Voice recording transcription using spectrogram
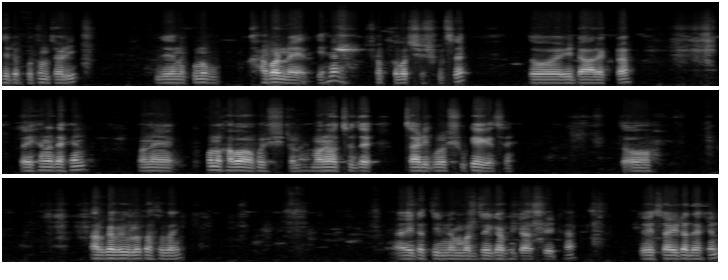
যেটা প্রথম চাড়ি যে কোনো খাবার নাই আরকি, হ্যাঁ? সব খাবার শেষ করছে। তো এটা আরেকটা। তো এখানে দেখেন মানে কোনো খাবার অবশিষ্ট নাই। মনে হচ্ছে যে চারি পুরো শুকিয়ে গেছে। তো আর গাভীগুলোর কাছে যাই। এটা ৩ নাম্বার যে গাভীটা আছে এটা। তো এই চারিটা দেখেন,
